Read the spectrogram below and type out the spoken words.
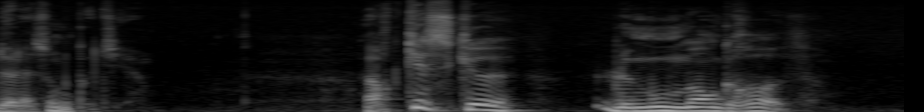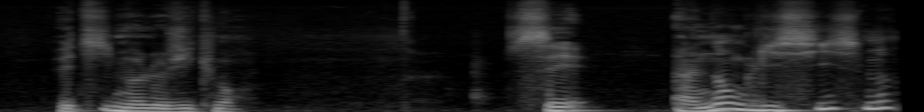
de la zone côtière. Alors, qu'est-ce que le mot mangrove, étymologiquement C'est un anglicisme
